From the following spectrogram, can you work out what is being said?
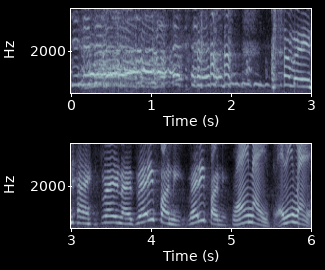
very nice, very nice, very funny, very funny. Very nice, very funny.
